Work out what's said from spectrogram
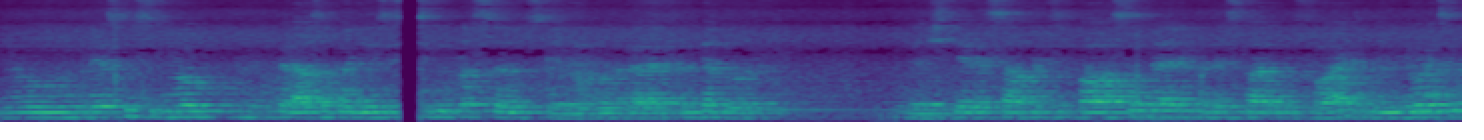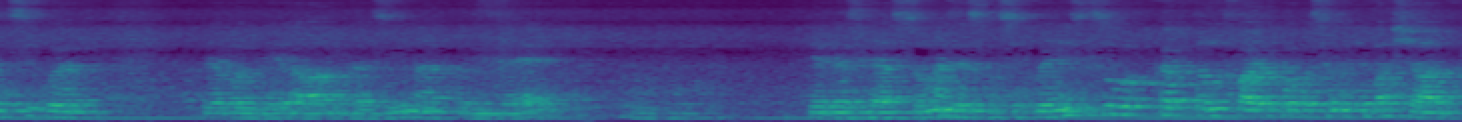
E o inglês conseguiu recuperar as avarias e seguir para Santos, que ele levou galera campeadora. E a gente teve essa principal ação bélica da história do forte em 1850 teve a bandeira lá no Brasil, na do Império. Teve as reações, as consequências, o capitão do forte acabou sendo rebaixado,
